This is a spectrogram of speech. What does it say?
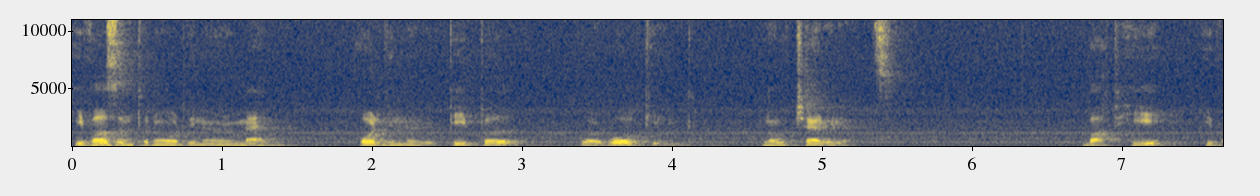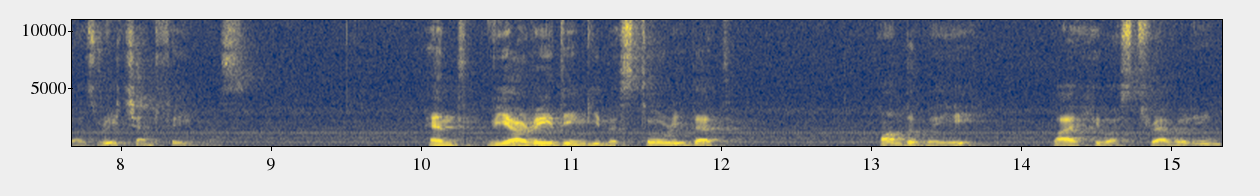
he wasn't an ordinary man. Ordinary people were walking, no chariots. But he, he was rich and famous. And we are reading in the story that on the way, while he was traveling,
